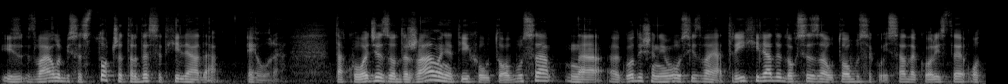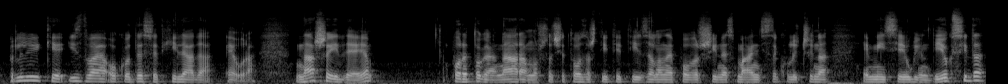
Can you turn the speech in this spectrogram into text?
izdvajalo bi se 140.000 eura. Također, za održavanje tih autobusa na e, godišnjem nivou se izdvaja 3.000, dok se za autobuse koji sada koriste otprilike izdvaja oko 10.000 eura. Naša ideja Pored toga, naravno, što će to zaštititi zelene površine, smanjiti se količina emisije ugljen dioksida,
